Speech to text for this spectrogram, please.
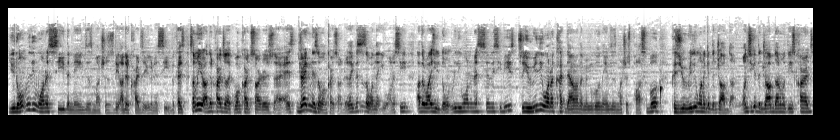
you don't really want to see the names as much as the other cards that you're going to see because some of your other cards are like one card starters. Uh, Dragon is a one card starter. Like this is the one that you want to see. Otherwise, you don't really want to necessarily see these. So you really want to cut down on the Mimighoul names as much as possible because you really want to get the job done. Once you get the job done with these cards,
